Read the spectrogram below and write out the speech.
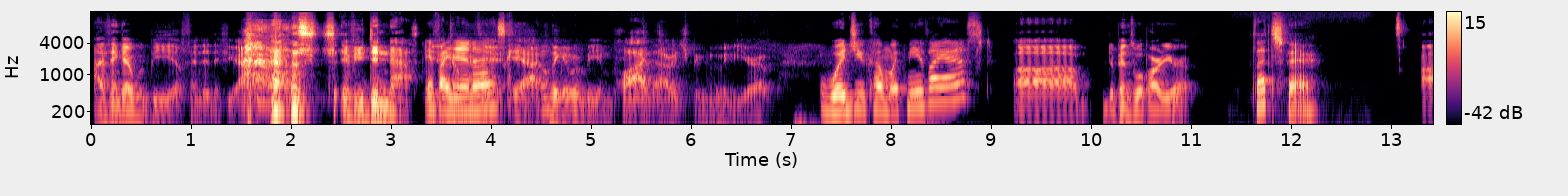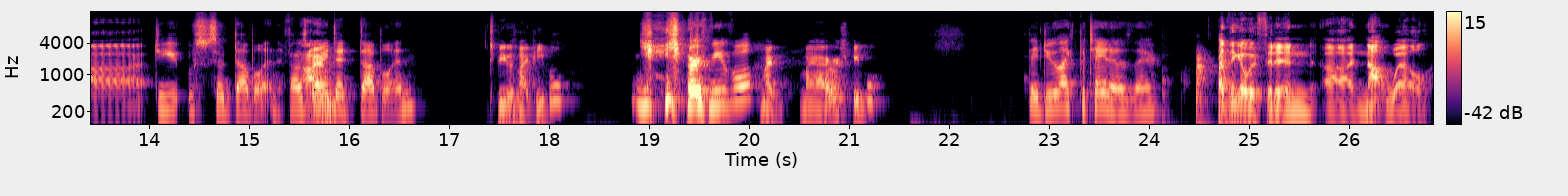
I think I would be offended if you asked. if you didn't ask. If I didn't with you. ask? Yeah, I don't think it would be implied that I would just be moving to Europe. Would you come with me if I asked? Uh, depends what part of Europe. That's fair. Uh, Do you so Dublin? If I was going I'm- to Dublin, to be with my people, your people, my my Irish people. They do like potatoes there. I think I would fit in uh, not well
